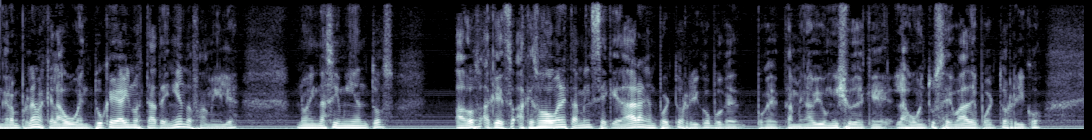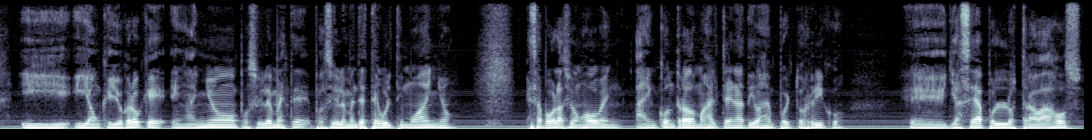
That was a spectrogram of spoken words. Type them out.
gran problema, es que la juventud que hay no está teniendo familia, no hay nacimientos. A, dos, a, que, a que esos jóvenes también se quedaran en Puerto Rico, porque, porque también había un issue de que la juventud se va de Puerto Rico. Y, y aunque yo creo que en año, posiblemente, posiblemente este último año, esa población joven ha encontrado más alternativas en Puerto Rico, eh, ya sea por los trabajos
